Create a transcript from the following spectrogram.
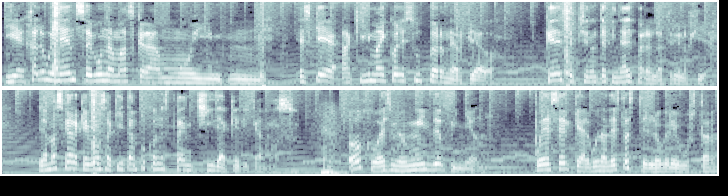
Y en Halloween End se ve una máscara muy... Mm, es que aquí Michael es súper nerfeado. Qué decepcionante final para la trilogía. La máscara que vemos aquí tampoco no es tan chida que digamos. Ojo, es mi humilde opinión. Puede ser que alguna de estas te logre gustar,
